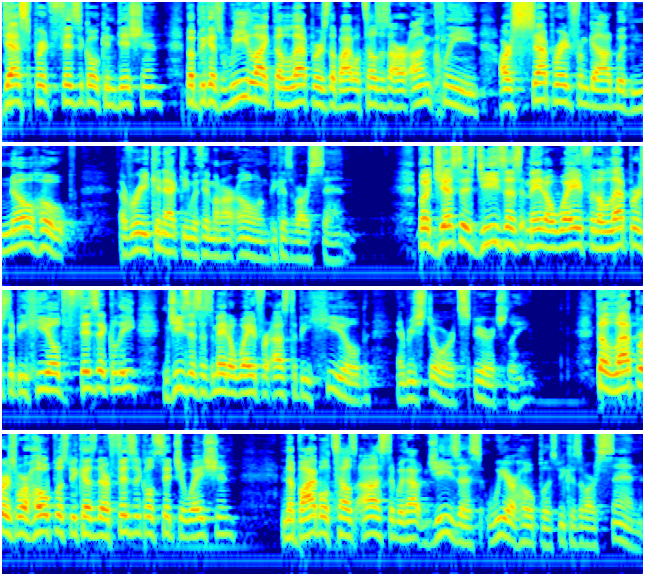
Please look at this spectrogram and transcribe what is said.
desperate physical condition, but because we, like the lepers, the Bible tells us, are unclean, are separated from God with no hope of reconnecting with Him on our own because of our sin. But just as Jesus made a way for the lepers to be healed physically, Jesus has made a way for us to be healed and restored spiritually. The lepers were hopeless because of their physical situation, and the Bible tells us that without Jesus, we are hopeless because of our sin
